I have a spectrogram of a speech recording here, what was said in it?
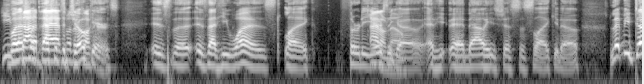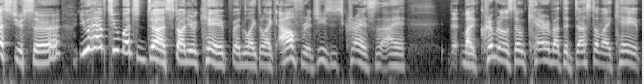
He's well, that's not what a that's badass the joke motherfucker. is. Is the is that he was like thirty years ago, and he and now he's just this like you know. Let me dust you, sir. You have too much dust on your cape, and like they're like Alfred. Jesus Christ, I, my criminals don't care about the dust on my cape,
